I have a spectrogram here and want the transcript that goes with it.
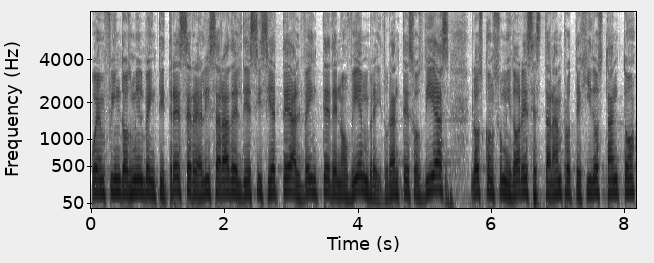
Buen fin 2023 se realizará del 17 al 20 de noviembre y durante esos días los consumidores estarán protegidos tanto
